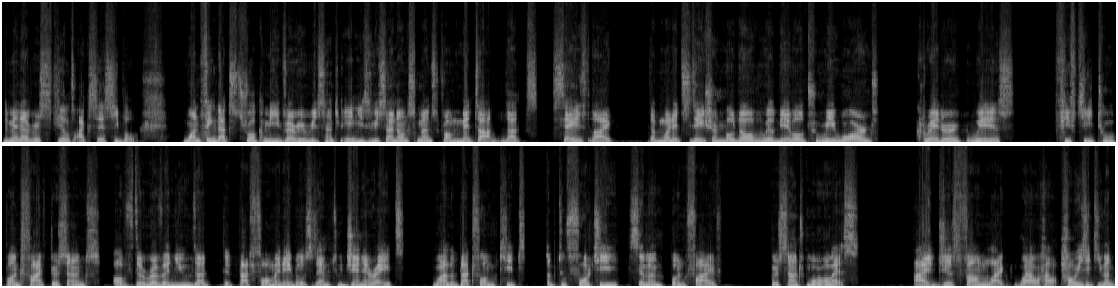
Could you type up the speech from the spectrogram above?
the metaverse feels accessible. One thing that struck me very recently is this announcement from Meta that says like the monetization model will be able to reward creator with 52.5% of the revenue that the platform enables them to generate, while the platform keeps up to 47.5%, more or less. I just found like, wow, how, how is it even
